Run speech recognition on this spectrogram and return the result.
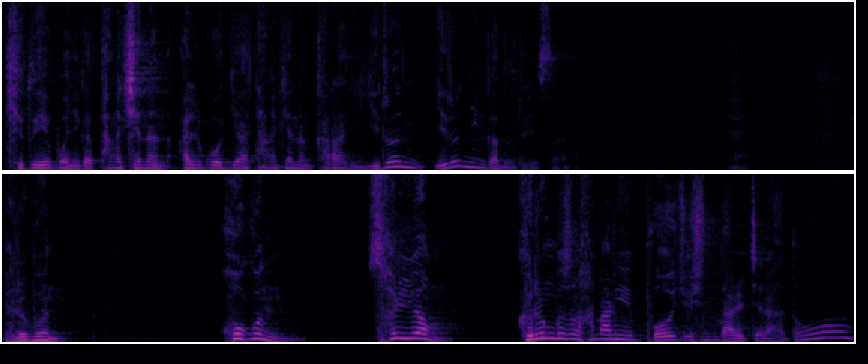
기도해 보니까 당신은 알곡이야, 당신은 가라지 이런 이런 인간들도 있어요. 예. 여러분 혹은 설령 그런 것을 하나님이 보여주신다 할지라도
